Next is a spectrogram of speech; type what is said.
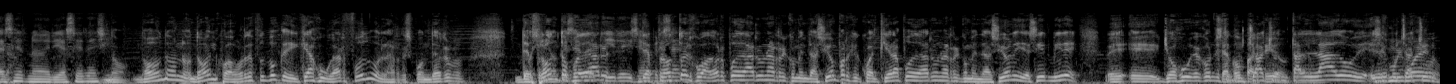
valga. ser, no debería ser así. No, no, no, no, no, el jugador de fútbol que dedique a jugar fútbol, a responder. De no, pronto que puede dar, de pronto el jugador puede dar una recomendación, porque cualquiera puede dar una recomendación y decir, mire, eh, eh, yo jugué con Se este ha muchacho en tal claro. lado, ese es muy muchacho bueno.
